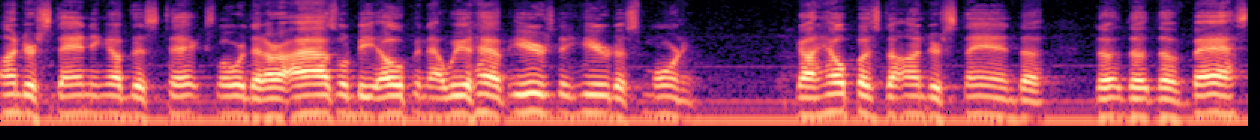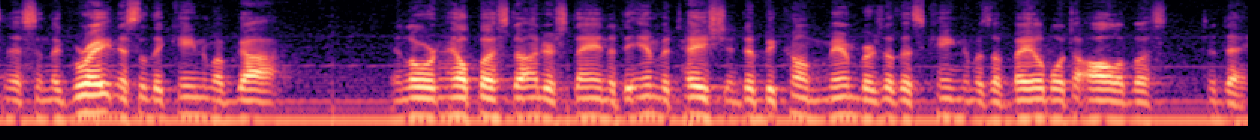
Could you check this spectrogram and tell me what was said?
understanding of this text, Lord, that our eyes would be open, that we would have ears to hear this morning. God, help us to understand the, the, the, the vastness and the greatness of the kingdom of God. And Lord, help us to understand that the invitation to become members of this kingdom is available to all of us today.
